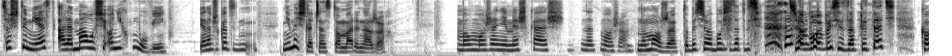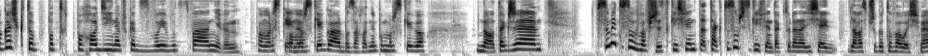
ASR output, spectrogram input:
coś w tym jest, ale mało się o nich mówi. Ja na przykład nie myślę często o marynarzach. Bo może nie mieszkasz nad morzem. No może. To by trzeba było się zapytać, trzeba byłoby się zapytać kogoś, kto pod, pochodzi na przykład z województwa, nie wiem, Pomorskiego. pomorskiego albo zachodniopomorskiego. No, także w sumie to są chyba wszystkie święta. Tak, to są wszystkie święta, które na dzisiaj dla was przygotowałyśmy.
